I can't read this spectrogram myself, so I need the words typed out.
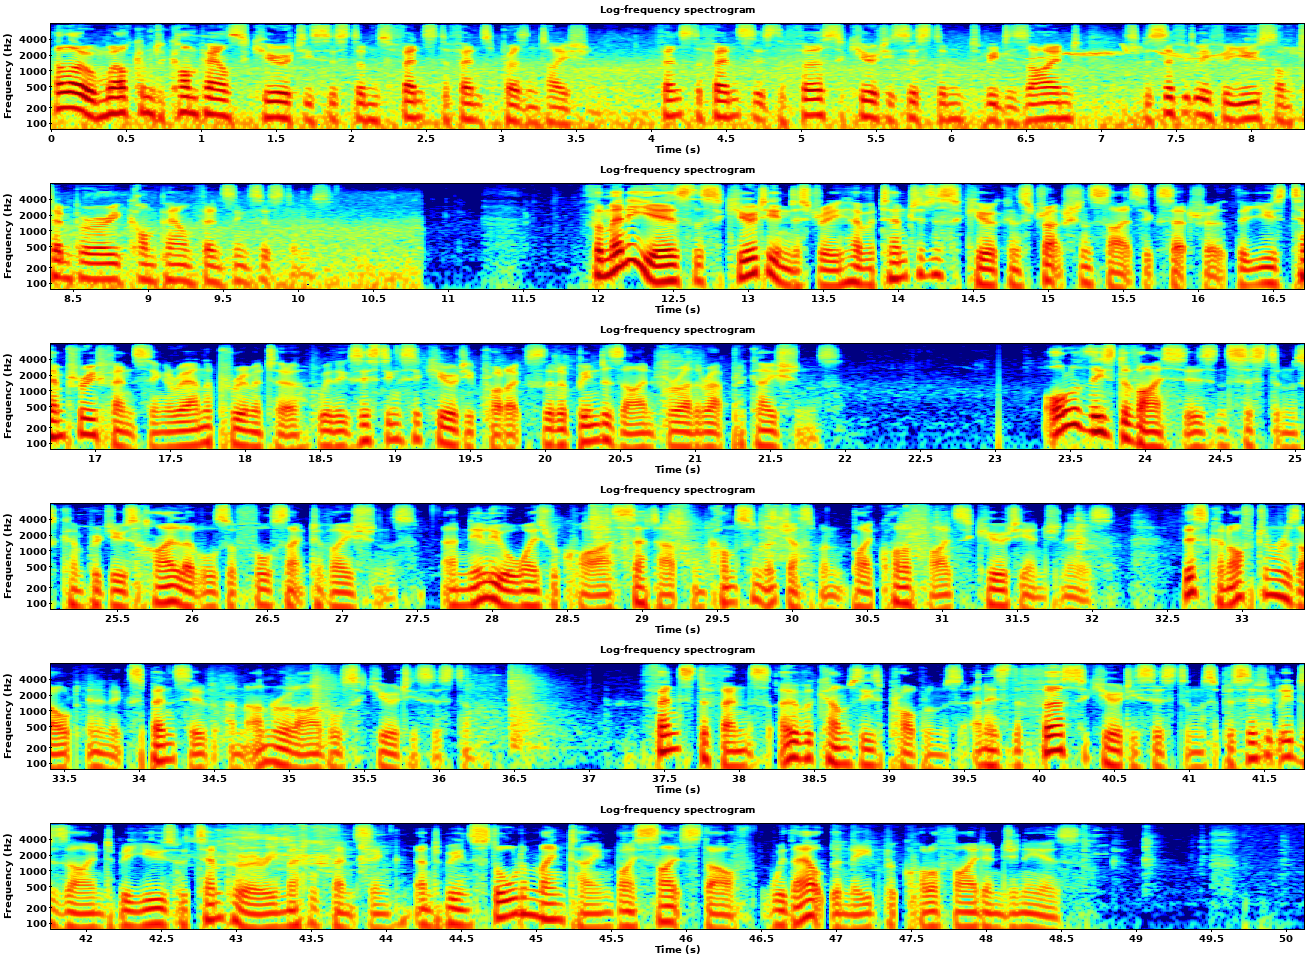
Hello and welcome to Compound Security Systems Fence Defence presentation. Fence Defence is the first security system to be designed specifically for use on temporary compound fencing systems. For many years the security industry have attempted to secure construction sites etc. that use temporary fencing around the perimeter with existing security products that have been designed for other applications. All of these devices and systems can produce high levels of false activations and nearly always require setup and constant adjustment by qualified security engineers. This can often result in an expensive and unreliable security system. Fence Defence overcomes these problems and is the first security system specifically designed to be used with temporary metal fencing and to be installed and maintained by site staff without the need for qualified engineers.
